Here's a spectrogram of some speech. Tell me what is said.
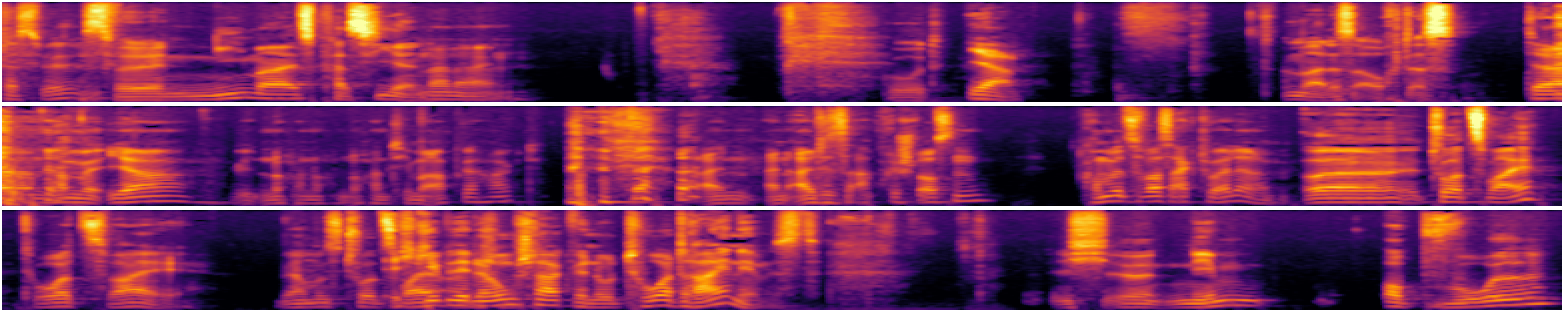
das will. das würde niemals passieren. Nein, nein. Gut. Ja, Immer das auch das. Dann haben wir, ja, noch, noch, noch ein Thema abgehakt. Ein, ein altes abgeschlossen. Kommen wir zu was Aktuellerem. Äh, Tor 2. Tor 2. Wir haben uns Tor 2 Ich gebe dir den Umschlag, wenn du Tor 3 nimmst. Ich äh, nehme, obwohl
